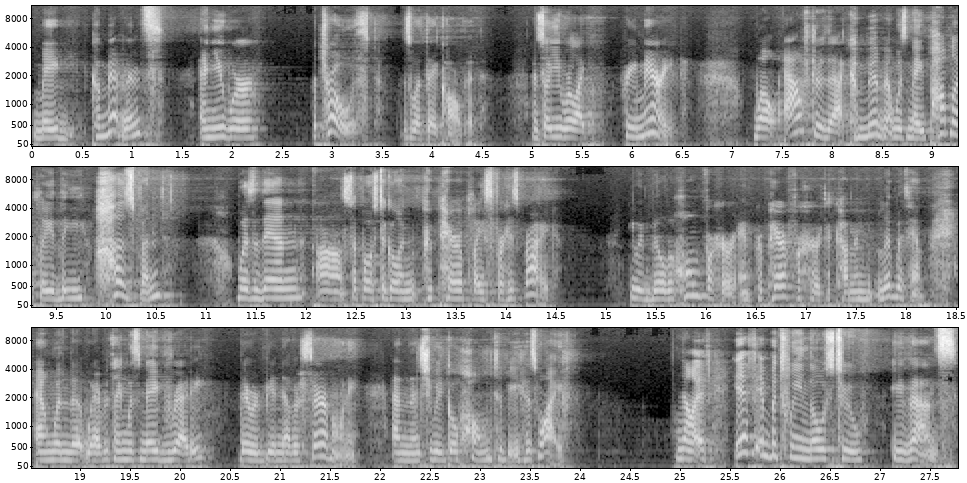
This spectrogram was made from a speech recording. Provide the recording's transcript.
made commitments and you were betrothed, is what they called it. And so you were like pre married. Well, after that commitment was made publicly, the husband was then uh, supposed to go and prepare a place for his bride. He would build a home for her and prepare for her to come and live with him. And when the, everything was made ready, there would be another ceremony. And then she would go home to be his wife. Now, if, if in between those two events,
